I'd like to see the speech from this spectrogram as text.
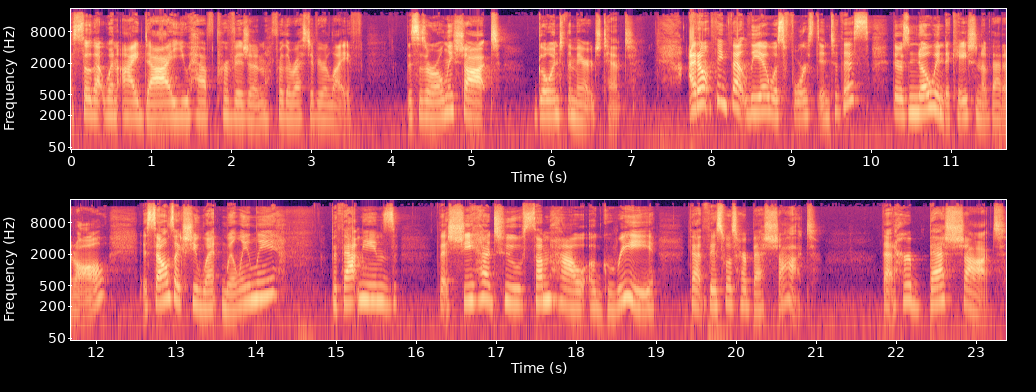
so that when I die, you have provision for the rest of your life. This is our only shot. Go into the marriage tent. I don't think that Leah was forced into this. There's no indication of that at all. It sounds like she went willingly, but that means that she had to somehow agree that this was her best shot that her best shot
